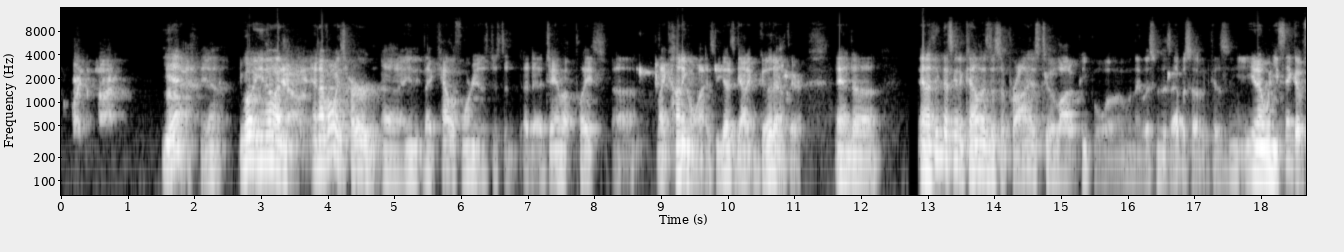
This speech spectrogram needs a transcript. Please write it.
for quite some time. Yeah, um, yeah. Well, you know, and yeah. and I've always heard uh, that California is just a, a, a jam up place, uh, like hunting wise. You guys got it good out there. and uh, and I think that's going to come as a surprise to a lot of people uh, when they listen to this episode because you know when you think of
